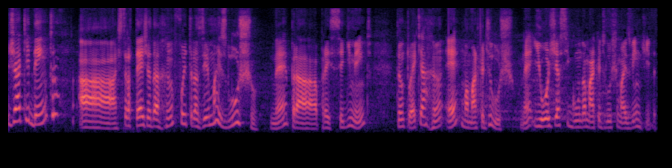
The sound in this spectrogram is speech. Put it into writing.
Já aqui dentro, a estratégia da RAM foi trazer mais luxo né, para esse segmento, tanto é que a RAM é uma marca de luxo, né? E hoje é a segunda marca de luxo mais vendida.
